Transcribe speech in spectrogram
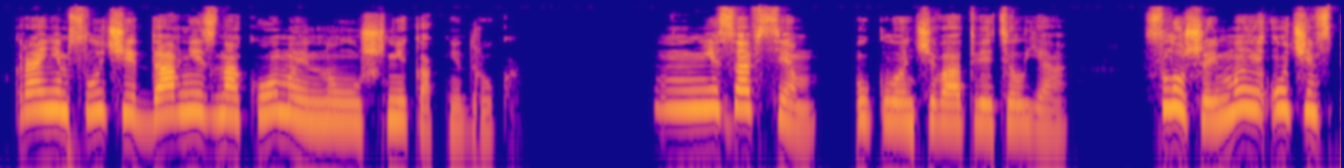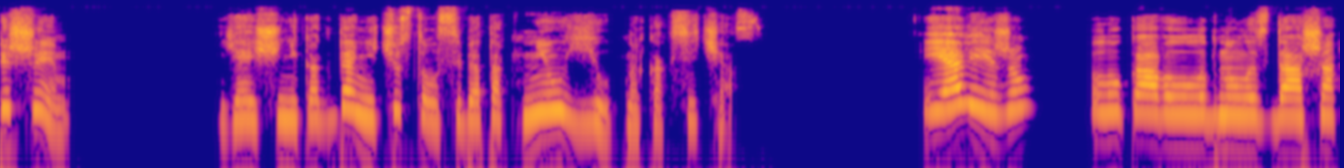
В крайнем случае, давний знакомый, ну уж никак не друг. «Не совсем», — уклончиво ответил я. Слушай, мы очень спешим. Я еще никогда не чувствовал себя так неуютно, как сейчас. Я вижу, лукаво улыбнулась Даша,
